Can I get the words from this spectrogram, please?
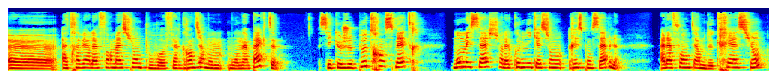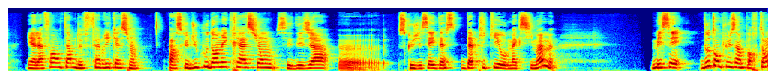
euh, à travers la formation pour faire grandir mon impact, c'est que je peux transmettre mon message sur la communication responsable à la fois en termes de création et à la fois en termes de fabrication. Parce que du coup, dans mes créations, c'est déjà euh, ce que j'essaye d'appliquer au maximum. Mais c'est d'autant plus important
